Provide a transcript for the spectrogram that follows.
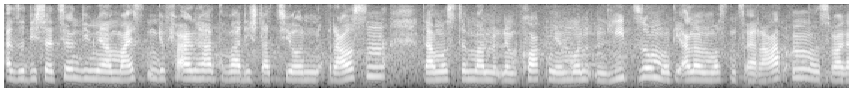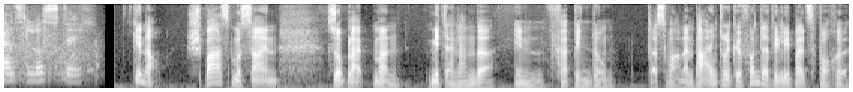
Also die Station, die mir am meisten gefallen hat, war die Station draußen. Da musste man mit einem Korken im Mund ein Lied summen und die anderen mussten es erraten. Das war ganz lustig. Genau, Spaß muss sein. So bleibt man miteinander in Verbindung. Das waren ein paar Eindrücke von der Willibaldswoche,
